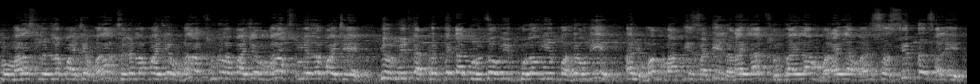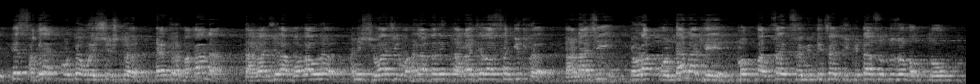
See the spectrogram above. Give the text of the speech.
मग मलाच लढलं पाहिजे मलाच झगडलं पाहिजे मलाच सुटलं पाहिजे मलाच मेलं पाहिजे. ही मी त्या प्रत्येकात रुजवली फुलवली बहरवली. आणि मग मातीसाठी लढायला झुंजायला मरायला माणसं सिद्ध झाली. हे सगळ्यात मोठं वैशिष्ट्य. नाहीतर बघा ना तानाजीला बोलावलं आणि शिवाजी महाराजांनी तानाजीला सांगितलं तानाजी एवढा कोंडा घे. मग पंचायत समितीच्या तिकिटाचं तुझं बघतो.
